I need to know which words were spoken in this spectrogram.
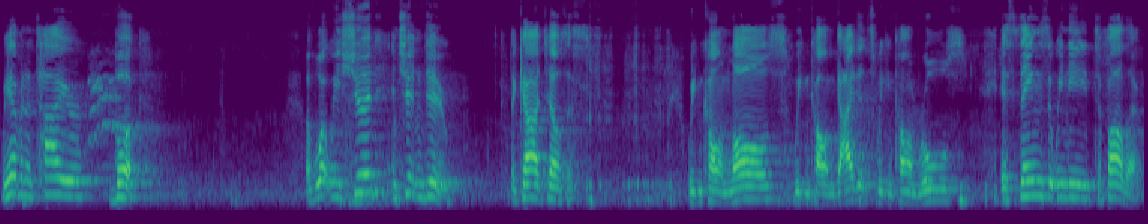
We have an entire book of what we should and shouldn't do that God tells us. We can call them laws, we can call them guidance, we can call them rules. It's things that we need to follow.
